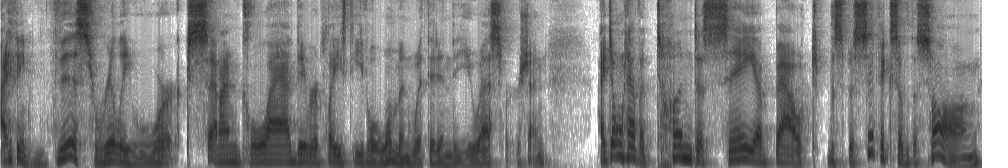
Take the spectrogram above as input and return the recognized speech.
I think this really works, and I'm glad they replaced Evil Woman with it in the US version. I don't have a ton to say about the specifics of the song,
